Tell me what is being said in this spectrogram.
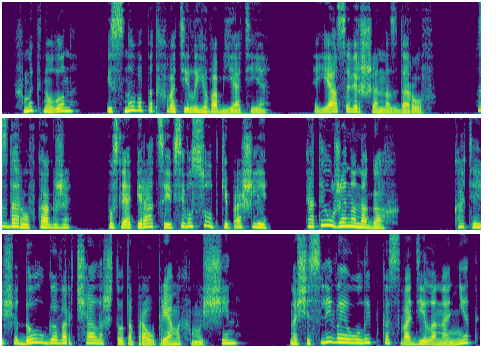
— хмыкнул он и снова подхватил ее в объятия. «Я совершенно здоров». «Здоров как же. После операции всего сутки прошли, а ты уже на ногах». Катя еще долго ворчала что-то про упрямых мужчин, но счастливая улыбка сводила на нет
